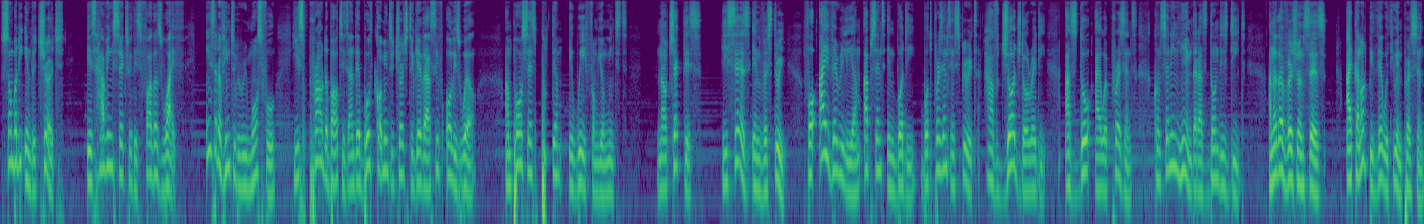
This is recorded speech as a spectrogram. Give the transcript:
Somebody in the church is having sex with his father's wife. Instead of him to be remorseful, he's proud about it and they're both coming to church together as if all is well. And Paul says, Put them away from your midst. Now, check this. He says in verse 3 for I verily am absent in body, but present in spirit, have judged already, as though I were present, concerning him that has done this deed. Another version says, I cannot be there with you in person,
